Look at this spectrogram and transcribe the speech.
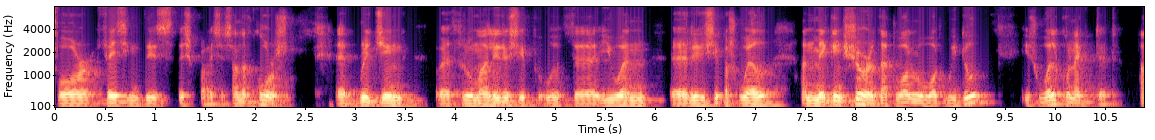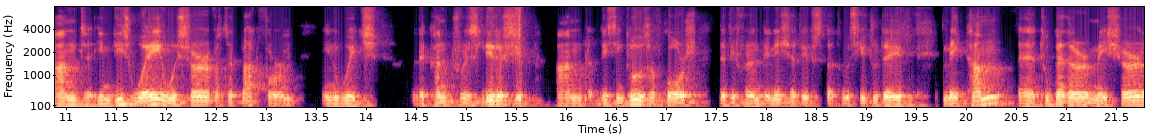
for facing this, this crisis. And of course, uh, bridging uh, through my leadership with the UN uh, leadership as well, and making sure that all what we do is well connected. And in this way, we serve as a platform in which the country's leadership, and this includes, of course, the different initiatives that we see today, may come uh, together, may share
